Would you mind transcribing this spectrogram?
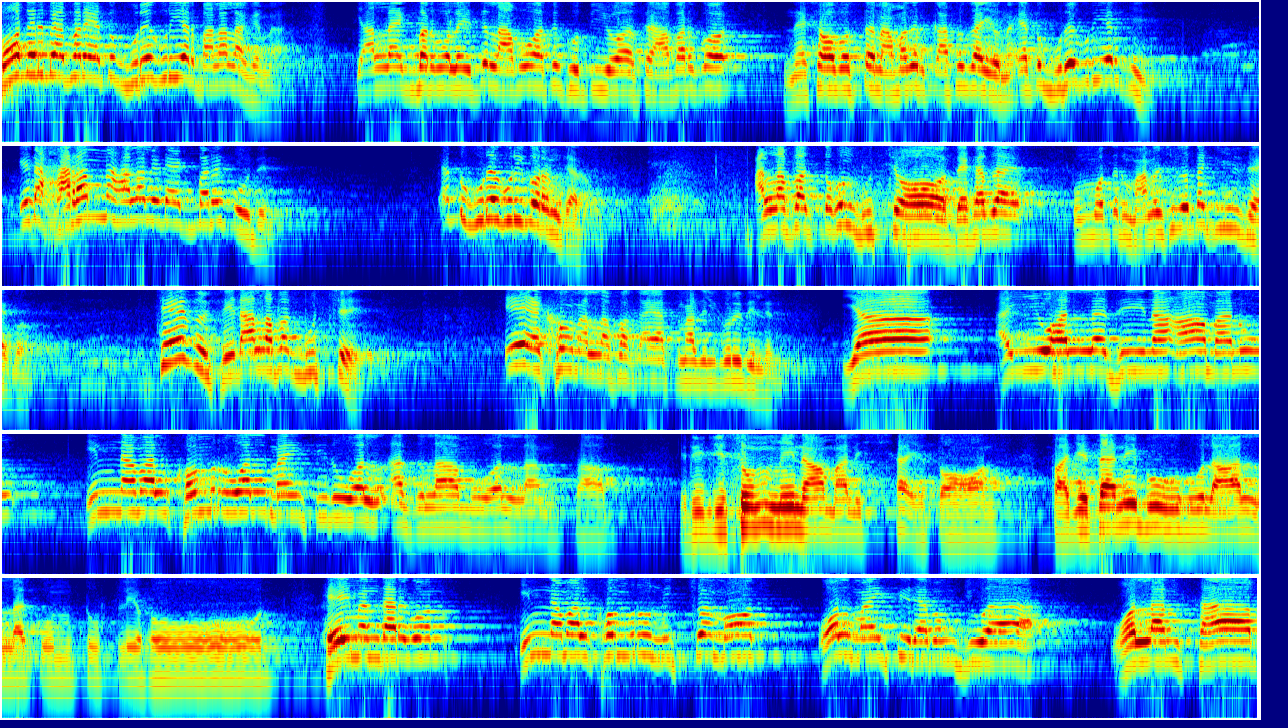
মদের ব্যাপারে এত ঘুরে ঘুরি আর বালা লাগে না। কি আল্লাহ একবার বলে, এতে লাভও আছে, ক্ষতিও আছে। আবার নেশা অবস্থান আমাদের কাছে যাইও না। এত ঘুরে ঘুরি আর কি? এটা হারাম না হালাল, এটা একবারে কই দেন? এত ঘুরে ঘুরি করেন কেন? আল্লাহ পাক তখন বুঝছে অ দেখা যায় উম্মতের মানসিকতা কি হয়েছে এখন? চেঞ্জ হয়েছে এটা আল্লাহ পাক বুঝছে। এ এখন আল্লাহ পাক আয়াত নাজিল করে দিলেন। আমানু ইন্নামাল খমরু ওয়াল মাইসিরু ওয়াল আজলামু ওয়াল আনসাব রিজিসুম মিন আমালিশ শাইতান হে ইন্নামাল খমরু নিশ্চয় মদ, ওয়াল মাইসির এবং জুয়া, ওয়াল আনসাব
